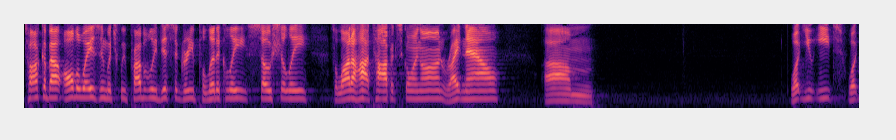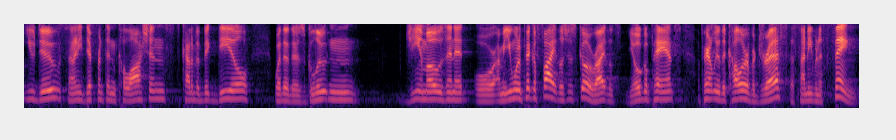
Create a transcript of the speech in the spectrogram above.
talk about all the ways in which we probably disagree politically, socially. It's a lot of hot topics going on right now. Um, what you eat, what you do, it's not any different than Colossians. It's kind of a big deal, whether there's gluten, GMOs in it, or, I mean, you want to pick a fight, let's just go, right? Let's, yoga pants, apparently the color of a dress, that's not even a thing,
